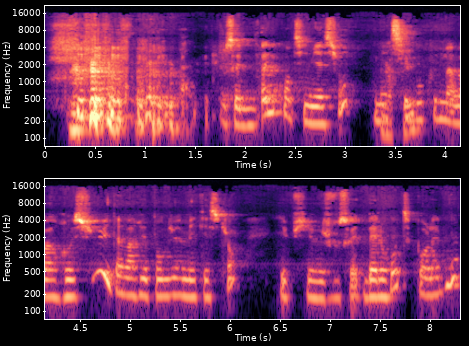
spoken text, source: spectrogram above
je vous souhaite une bonne continuation. Merci. beaucoup de m'avoir reçu et d'avoir répondu à mes questions. Et puis, euh, je vous souhaite belle route pour l'avenir.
